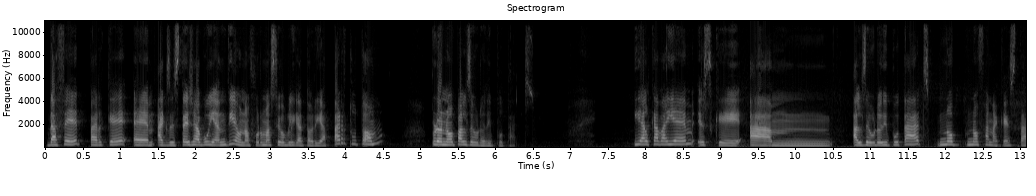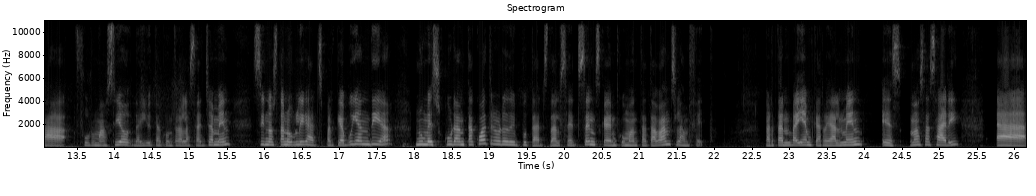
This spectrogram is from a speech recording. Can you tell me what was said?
de fet, perquè eh, existeix avui en dia una formació obligatòria per tothom, però no pels eurodiputats. I el que veiem és que eh, els eurodiputats no, no fan aquesta formació de lluita contra l'assetjament si no estan obligats, perquè avui en dia només 44 eurodiputats dels 700 que hem comentat abans l'han fet. Per tant, veiem que realment és necessari eh,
